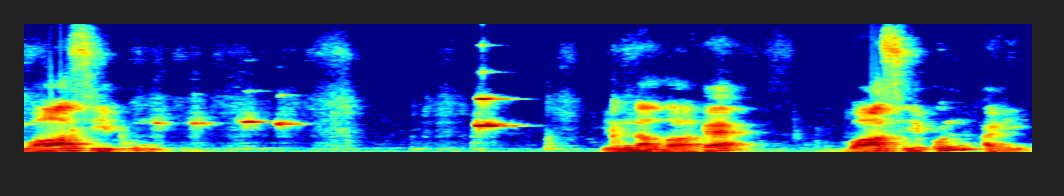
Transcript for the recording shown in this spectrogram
வாசிப்பும். இன்னல்லாக வாசிப்புன் அலி.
